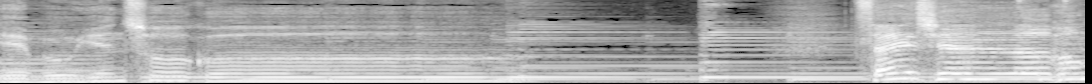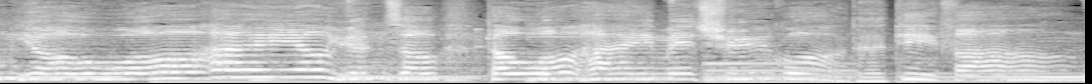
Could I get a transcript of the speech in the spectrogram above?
也不愿错过。再见了，朋友，我还要远走到我还没去过的地方。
